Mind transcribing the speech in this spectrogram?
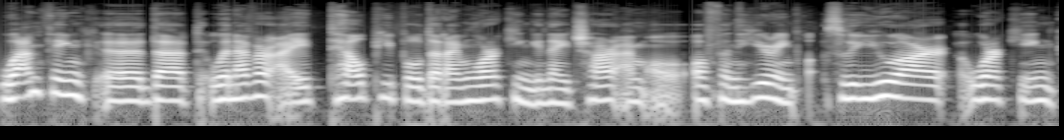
one thing uh, that whenever I tell people that I'm working in HR, I'm often hearing, so you are working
